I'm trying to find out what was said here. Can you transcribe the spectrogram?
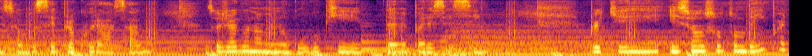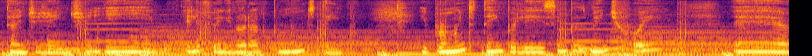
é só você procurar, sabe? Só joga o nome no Google que deve aparecer sim. Porque isso é um assunto bem importante, gente, e ele foi ignorado por muito tempo. E por muito tempo ele simplesmente foi é,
